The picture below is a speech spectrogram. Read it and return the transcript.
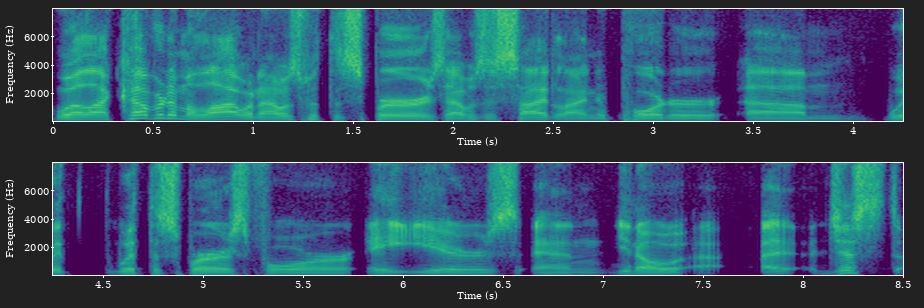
Well, I covered him a lot when I was with the Spurs. I was a sideline reporter um, with with the Spurs for eight years, and you know, I, just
